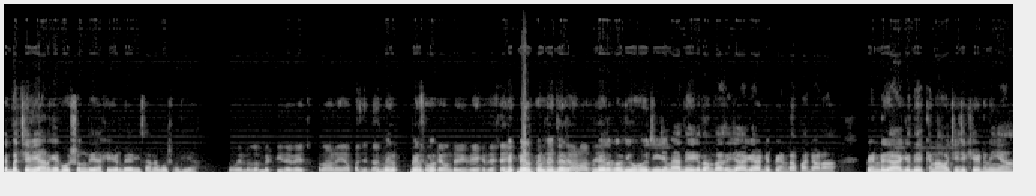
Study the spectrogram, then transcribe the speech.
ਤੇ ਬੱਚੇ ਵੀ ਆਣ ਕੇ ਖੁਸ਼ ਹੁੰਦੇ ਆ ਖੇਡਦੇ ਆ ਜੀ ਸਾਰਾ ਕੁਝ ਵਧੀਆ। ਉਹ ਮਤਲਬ ਮਿੱਟੀ ਦੇ ਵਿੱਚ ਪੁਰਾਣੇ ਆਪਾਂ ਜਿੱਦਾਂ ਛੋਟੇ ਹੁੰਦੇ ਵੀ ਵੇਖਦੇ ਬਿ- ਬਿਲਕੁਲ ਜੀ ਬਿਲਕੁਲ ਜੀ ਉਹੀ ਚੀਜ਼ ਮੈਂ ਦੇਖਦਾ ਹੁੰਦਾ ਸੀ ਜਾ ਕੇ ਸਾਡੇ ਪਿੰਡ ਆਪਾਂ ਜਾਣਾ ਪਿੰਡ ਜਾ ਕੇ ਦੇਖਣਾ, ਉਹ ਚੀਜ਼ ਖੇਡਣੀ ਆ।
